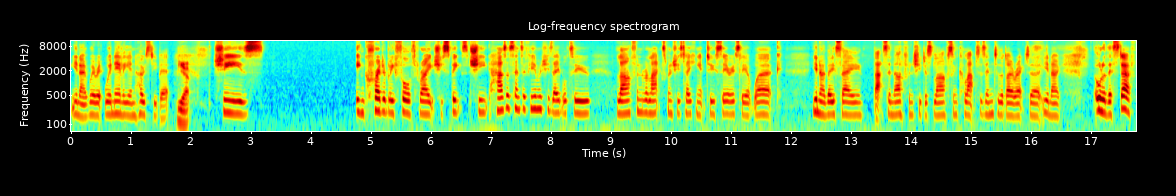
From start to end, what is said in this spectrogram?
you know, we're we're nearly in hosty bit. yeah, She's incredibly forthright. She speaks. She has a sense of humor. She's able to laugh and relax when she's taking it too seriously at work. You know, they say that's enough, and she just laughs and collapses into the director. You know, all of this stuff.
